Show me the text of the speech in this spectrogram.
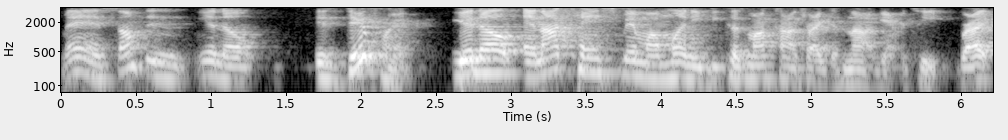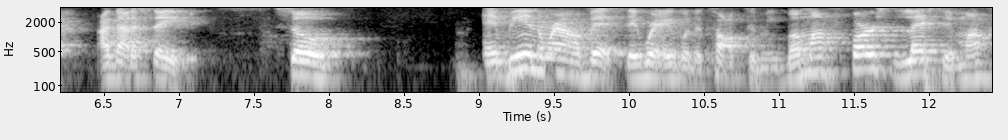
man, something you know is different. You know, and I can't spend my money because my contract is not guaranteed. Right? I got to save it. So and being around vets, they were able to talk to me. But my first lesson, my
